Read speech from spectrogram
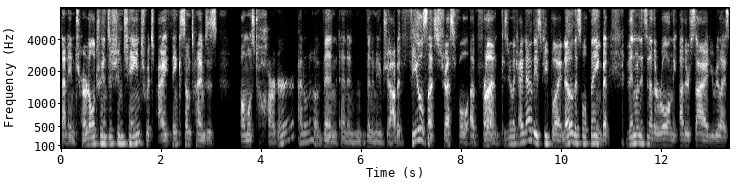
that internal transition change, which I think sometimes is almost harder, I don't know, than than, than a new job. It feels less stressful up front because you're like, I know these people, I know this whole thing. But then when it's another role on the other side, you realize,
